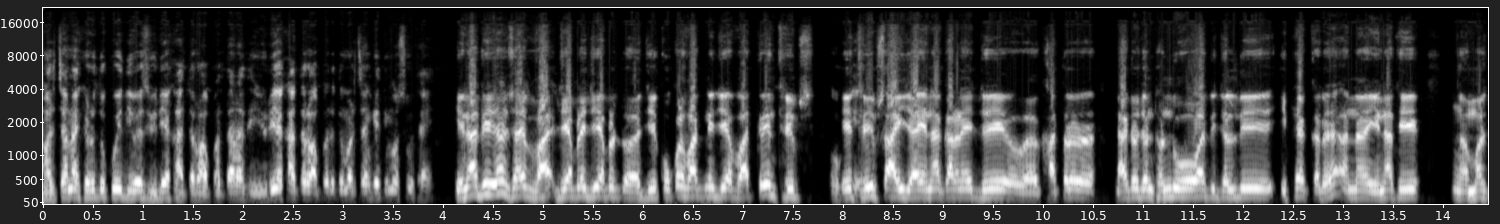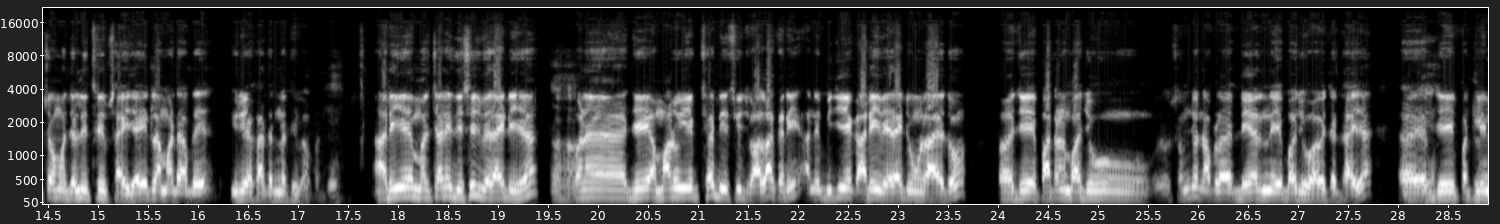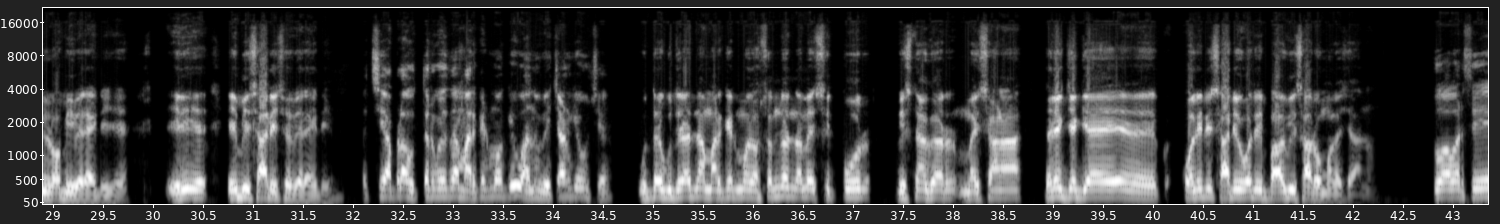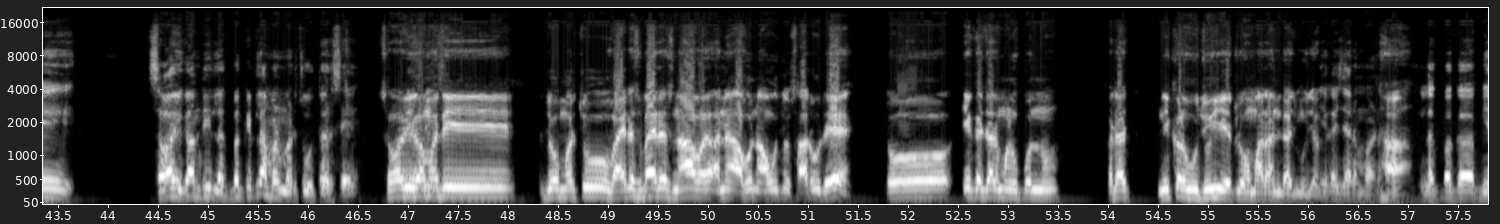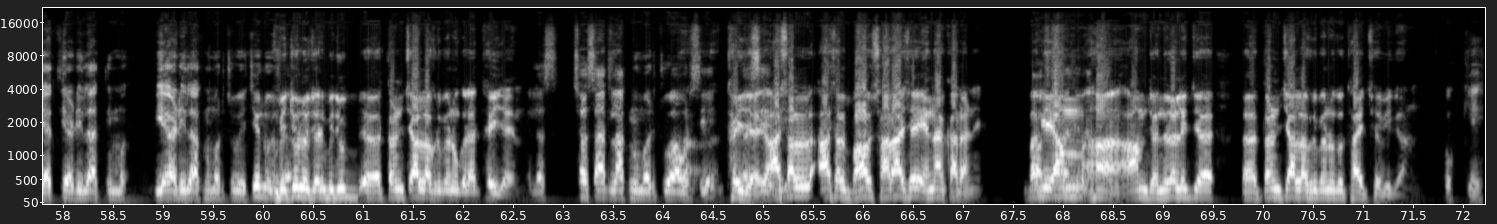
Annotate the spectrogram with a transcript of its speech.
મરચાના ખેડૂતો કોઈ દિવસ યુરિયા ખાતર વાપરતા નથી. યુરિયા ખાતર વાપરે તો મરચાની ખેતીમાં શું થાય? એનાથી છે ને સાહેબ જે આપણે જે આપણે જે કોકળ વાટની જે વાત કરીએ ને થ્રિપ્સ એ થ્રીપ્સ આવી જાય. એના કારણે જે ખાતર નાઇટ્રોજન ઠંડુ હોવાથી જલ્દી ઇફેક્ટ કરે અને એનાથી મરચામાં જલ્દી થ્રીપ્સ આવી જાય એટલા માટે આપણે યુરિયા ખાતર નથી વાપરતી. આરી એ મરચાની દેશી જ વેરાયટી છે પણ જે અમારું એક છે દેશી જ્વાલા કરી અને બીજી એક આરી વેરાયટી હું લાવ્યો હતો જે પાટણ બાજુ સમજો ને આપણે ડેર ને એ બાજુ વાવેતર થાય છે. જે પટલીન લોબી વેરાયટી છે. એ એ બી સારી છે વેરાયટી પછી આપણા ઉત્તર ગુજરાતના માર્કેટમાં કેવું આનું વેચાણ કેવું છે? ઉત્તર ગુજરાતના માર્કેટમાં સમજો ને તમે સિદ્ધપુર વિસનગર મહેસાણા દરેક જગ્યાએ ક્વોલિટી સારી હોવાથી ભાવ બી સારો મળે છે આનો. તો આ વર્ષે સવા વીઘામાંથી લગભગ કેટલા મણ મરચું ઉતરશે? સવા વીઘામાંથી જો મરચું વાયરસ વાયરસ ના આવે અને આવું ને આવું જો સારું રહે તો એક હજાર મણ ઉપરનું કદાચ નીકળવું જોઈએ એટલું અમારા અંદાજ મુજબ. એક હજાર મણ. હા. લગભગ બેથી અઢી લાખથી બે અઢી લાખનું મરચું વેચેલું વેચેલું બીજું છે બીજું ત્રણ ચાર લાખ રૂપિયાનું કદાચ થઈ જાય એટલે છ સાત લાખનું મરચું આ વર્ષે થઈ જાય. આસલ થશે સાલ આ સાલ ભાવ સારા છે એના કારણે. બાકી આમ હા આમ જનરલી ત્રણ ચાર લાખ રૂપિયાનું તો થાય છે વીઘાનું. ઓકે.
